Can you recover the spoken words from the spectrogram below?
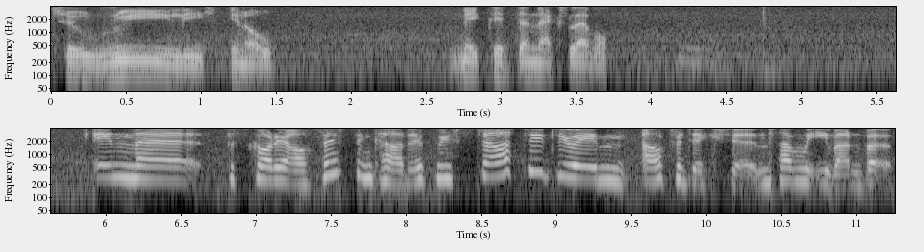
to really, you know, make it the next level? In the, the Sgorio office in Cardiff, we've started doing our predictions, haven't we, Ifan? But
